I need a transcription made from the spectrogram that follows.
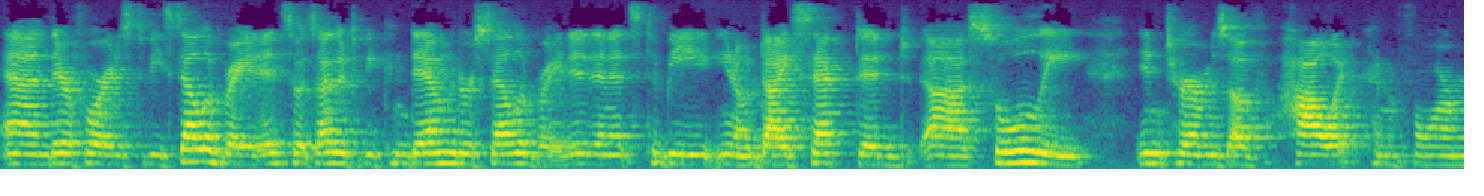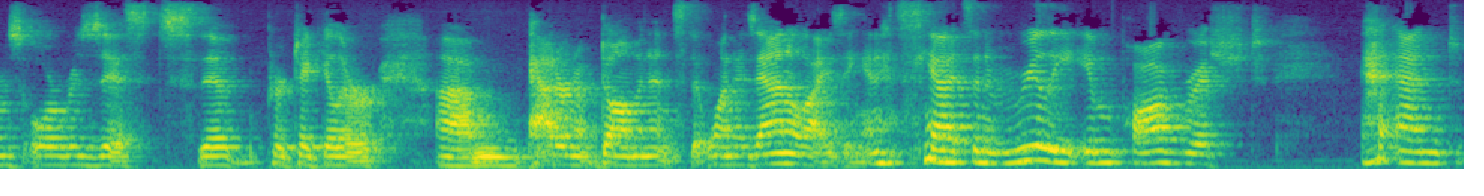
and therefore it is to be celebrated. So it's either to be condemned or celebrated, and it's to be, you know, dissected uh, solely in terms of how it conforms or resists the particular um, pattern of dominance that one is analyzing. And it's yeah, it's a really impoverished and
